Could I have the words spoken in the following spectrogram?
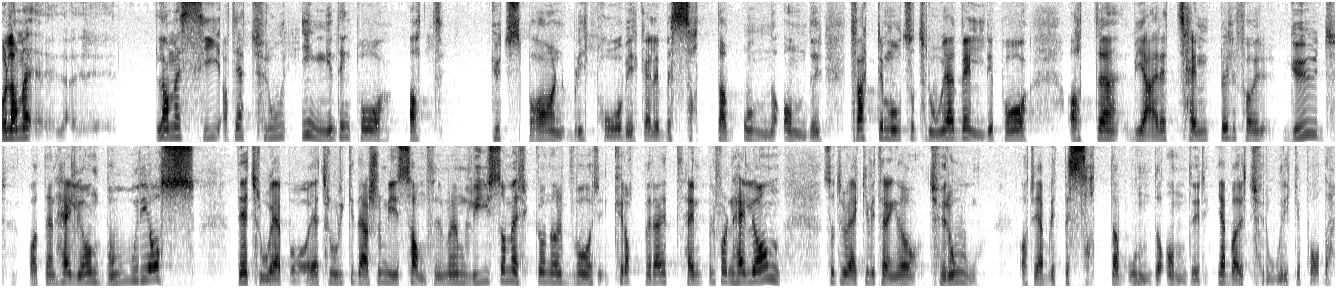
Og la meg, la meg si at jeg tror ingenting på at Guds barn blir påvirka eller besatt av onde ånder. Tvert imot så tror jeg veldig på at uh, vi er et tempel for Gud, og at Den hellige ånd bor i oss. Det tror jeg på. Og jeg tror ikke det er så mye samfunn mellom lys og mørke. Og når våre kropper er et tempel for Den hellige ånd, så tror jeg ikke vi trenger å tro at vi er blitt besatt av onde ånder. Jeg bare tror ikke på det.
